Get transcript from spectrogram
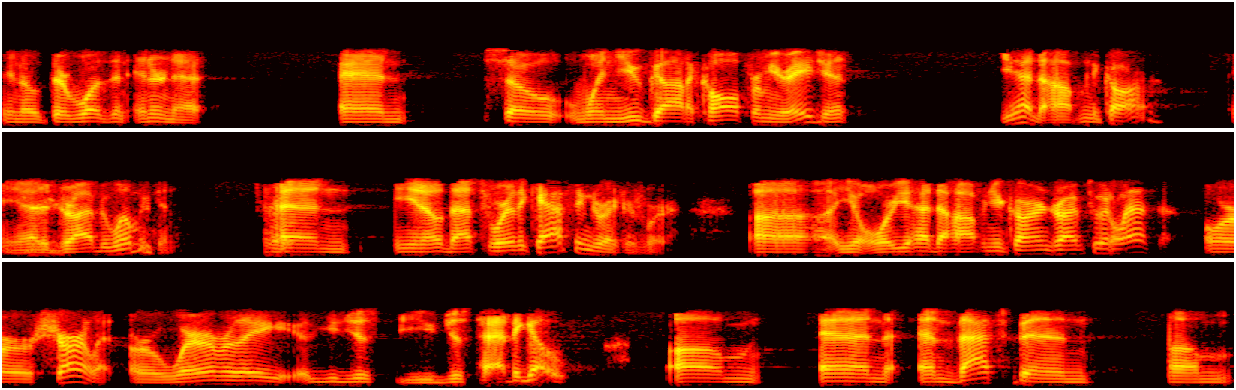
you know, there wasn't internet. And so when you got a call from your agent, you had to hop in the car and you had to drive to Wilmington. And, you know, that's where the casting directors were. Uh you know, or you had to hop in your car and drive to Atlanta or Charlotte or wherever they you just you just had to go. Um and and that's been um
